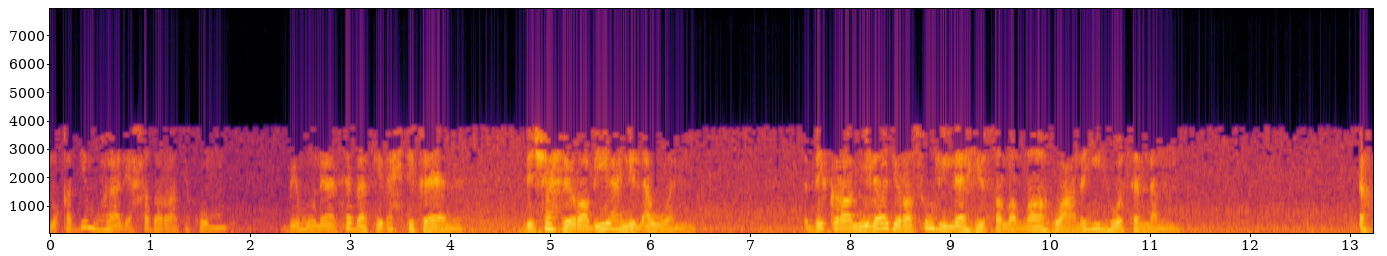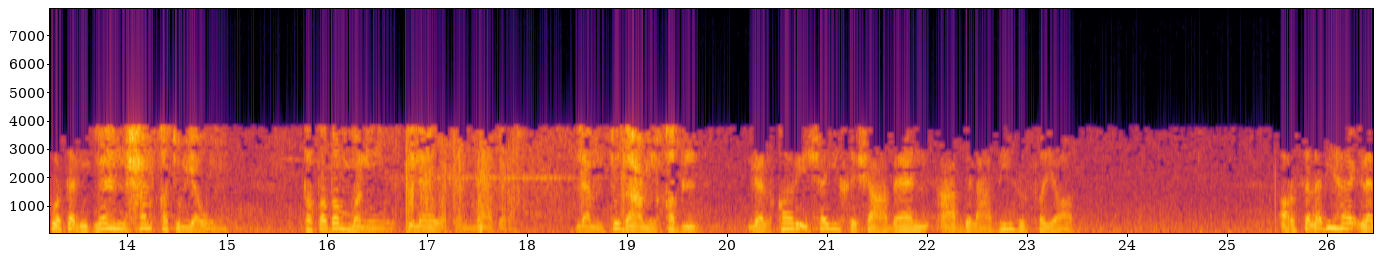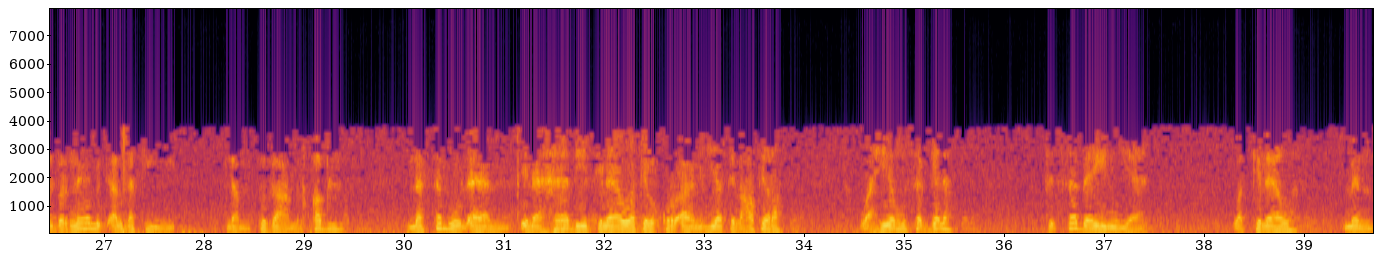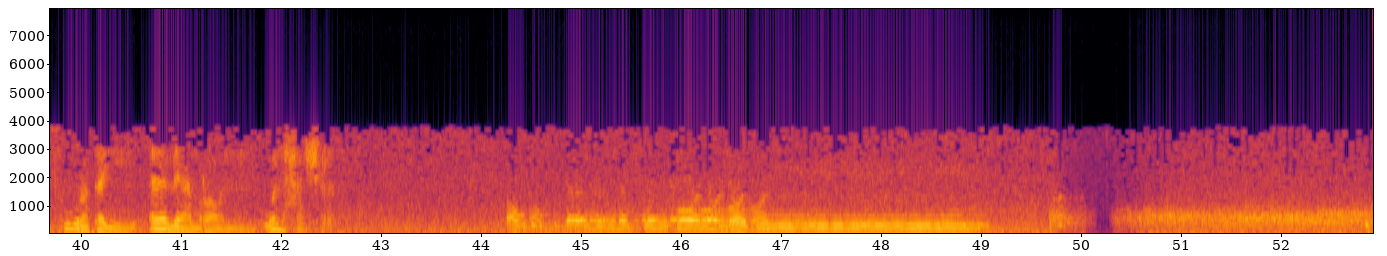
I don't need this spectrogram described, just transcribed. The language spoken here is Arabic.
نقدمها لحضراتكم بمناسبة الاحتفال بشهر ربيع الأول. ذكرى ميلاد رسول الله صلى الله عليه وسلم. إخوة الإيمان حلقة اليوم تتضمن تلاوة نادرة لم تدع من قبل للقارئ شيخ شعبان عبد العزيز الصياد. أرسل بها إلى البرنامج التي لم تذع من قبل نستمع الآن إلى هذه التلاوة القرآنية العطرة وهي مسجلة في السبعينيات والتلاوة من سورتي آل عمران والحشر أعوذ بالله من الشيطان الرجيم.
